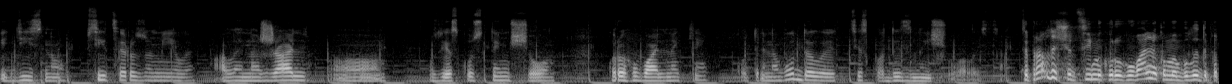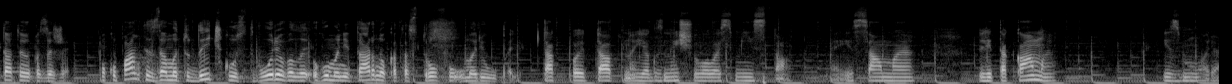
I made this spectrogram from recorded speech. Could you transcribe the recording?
І дійсно всі це розуміли. Але, на жаль, у зв'язку з тим, що коригувальники, котрі наводили, ці склади знищувалися. Це правда, що цими коригувальниками були депутати ОПЗЖ? Окупанти за методичкою створювали гуманітарну катастрофу у Маріуполі. Так поетапно, як знищувалось місто, і саме літаками із моря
